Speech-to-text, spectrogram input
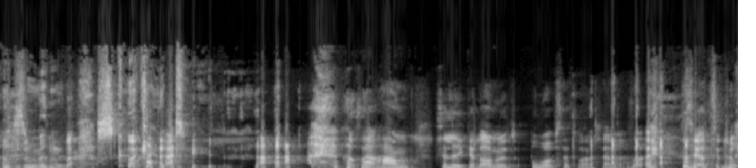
Hans mun bara skakar till. alltså han ser likadan ut oavsett vad han känner. Så, jag tror...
